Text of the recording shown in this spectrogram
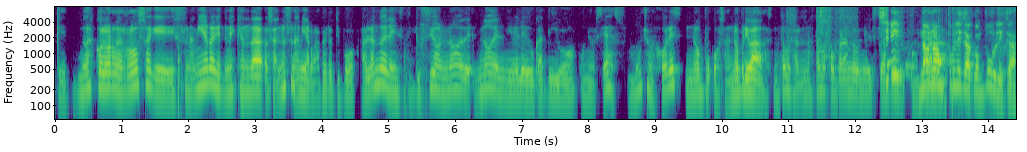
que no es color de rosa, que es una mierda, que tenés que andar, o sea, no es una mierda, pero tipo, hablando de la institución, no, de- no del nivel educativo, universidades mucho mejores, no, pu- o sea, no privadas, no estamos, no estamos comparando universidad Sí, pública con no, privada. no, pública con pública.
